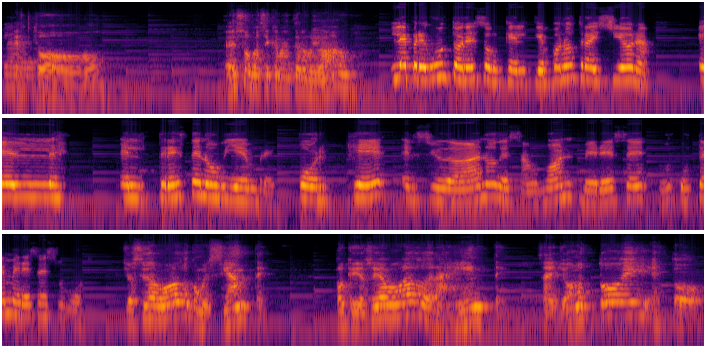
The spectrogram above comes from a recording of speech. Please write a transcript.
Esto, eso básicamente lo que hago. Le pregunto, Nelson, que el tiempo nos traiciona. El, el 3 de noviembre, ¿por qué el ciudadano de San Juan merece, usted merece su voto? Yo soy abogado comerciante, porque yo soy abogado de la gente. O sea, yo no estoy, esto,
